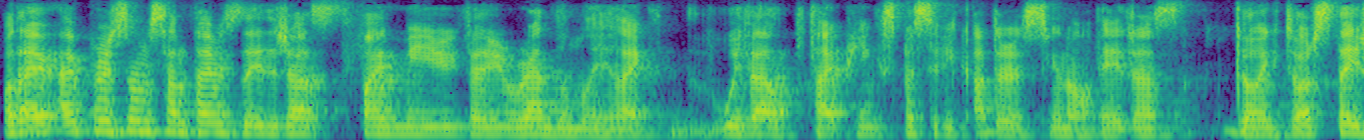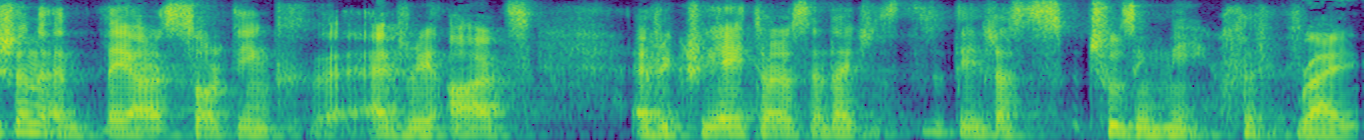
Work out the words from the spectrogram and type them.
But I, I, presume sometimes they just find me very randomly, like without typing specific address. You know, they just going to ArtStation and they are sorting every art, every creators, and I just they just choosing me. right.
